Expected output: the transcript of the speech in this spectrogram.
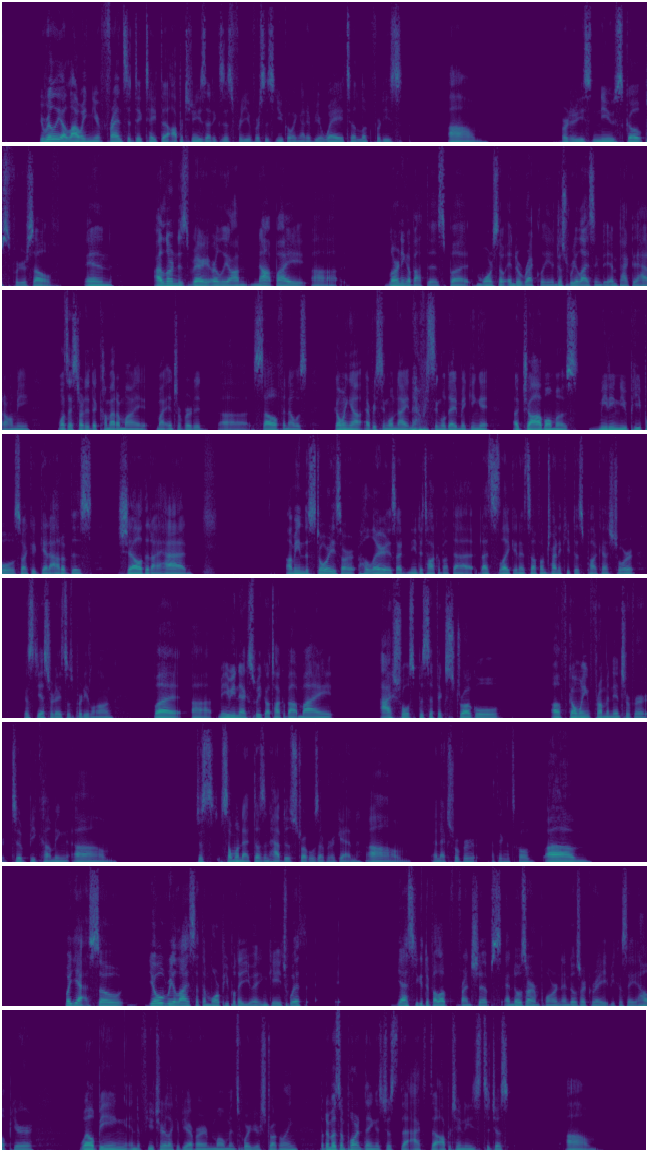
you're really allowing your friends to dictate the opportunities that exist for you versus you going out of your way to look for these um for these new scopes for yourself. And I learned this very early on, not by uh, learning about this, but more so indirectly and just realizing the impact it had on me once I started to come out of my my introverted uh, self and I was going out every single night and every single day, making it a job almost meeting new people so I could get out of this shell that I had. I mean, the stories are hilarious. I need to talk about that. That's like in itself. I'm trying to keep this podcast short because yesterday's was pretty long. But uh, maybe next week I'll talk about my actual specific struggle of going from an introvert to becoming um, just someone that doesn't have those struggles ever again. Um, an extrovert, I think it's called. Um, but yeah, so you'll realize that the more people that you engage with, yes, you could develop friendships, and those are important and those are great because they help your well being in the future. Like if you're ever in moments where you're struggling, but the most important thing is just the act, the opportunities to just um,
